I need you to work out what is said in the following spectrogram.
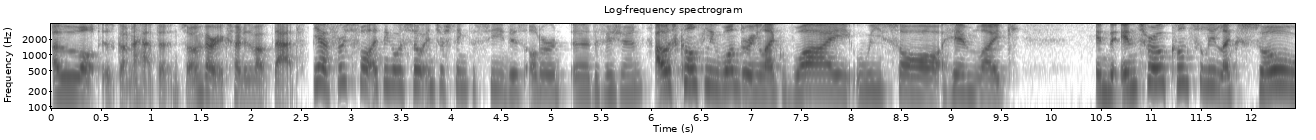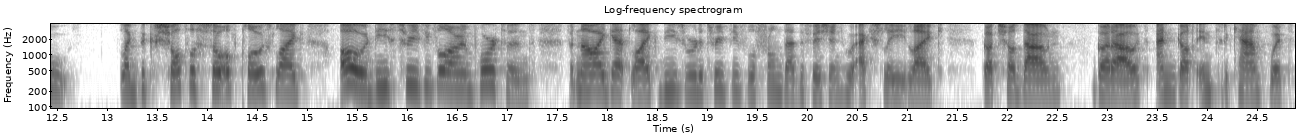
a lot is gonna happen. So I'm very excited about that. Yeah, first of all, I think it was so interesting to see this other uh, division. I was constantly wondering, like, why we saw him, like, in the intro constantly, like, so like the shot was so up close like oh these three people are important. But now i get like these were the three people from that division who actually like got shot down got out and got into the camp with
